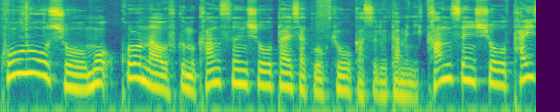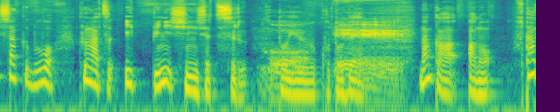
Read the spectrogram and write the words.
厚労省もコロナを含む感染症対策を強化するために感染症対策部を9月1日に新設するということで、えー、なんか、あの、2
